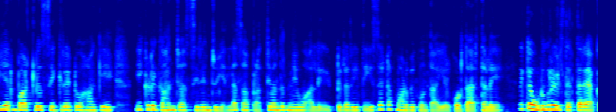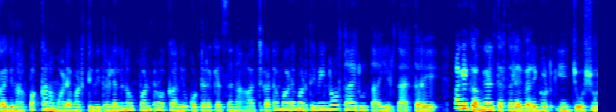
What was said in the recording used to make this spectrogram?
ಬಿಯರ್ ಬಾಟ್ಲು ಸಿಗ್ರೆಟು ಹಾಗೆ ಈ ಕಡೆ ಗಾಂಜಾ, ಸಿರಿಂಜು ಎಲ್ಲ ಸಹ ಪ್ರತಿಯೊಂದನ್ನು ನೀವು ಅಲ್ಲಿ ಇಟ್ಟಿರೋ ರೀತಿ ಸೆಟಪ್ ಮಾಡಬೇಕು ಅಂತ ಹೇಳ್ಕೊಡ್ತಾ ಇರ್ತಾಳೆ. ಅದಕ್ಕೆ ಹುಡುಗರು ಹೇಳ್ತಿರ್ತಾರೆ, ಅಕ್ಕ, ಇದನ್ನ ಪಕ್ಕ ನಾವು ಮಾಡೇ ಮಾಡ್ತೀವಿ. ಇದರಲ್ಲೆಲ್ಲ ನಾವು ಪಂಟ್ರು ಅಕ್ಕ, ನೀವು ಕೊಟ್ಟಿರೋ ಕೆಲಸನ ಅಚ್ಚುಕಟ್ಟ ಮಾಡೇ ಮಾಡ್ತೀವಿ. ನೋಡ್ತಾ ಇರು ಅಂತ ಹೇಳ್ತಾ ಇರ್ತಾರೆ. ಹಾಗೆ ಗಂಗೆ ಹೇಳ್ತಾ ಇರ್ತಾಳೆ ವೆರಿ ಗುಡ್ ಈ ಜೋಶು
